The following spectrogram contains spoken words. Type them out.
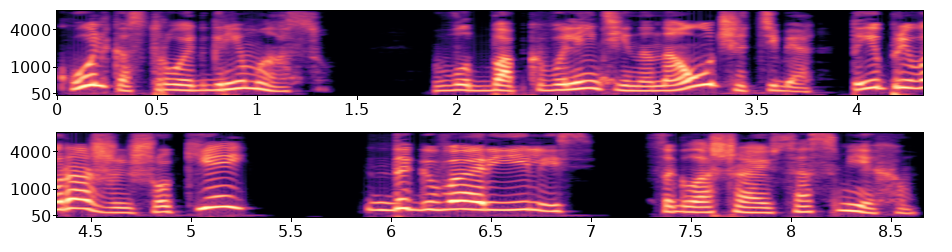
Колька строит гримасу. Вот бабка Валентина научит тебя, ты приворожишь, окей? Договорились. Соглашаюсь со смехом.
